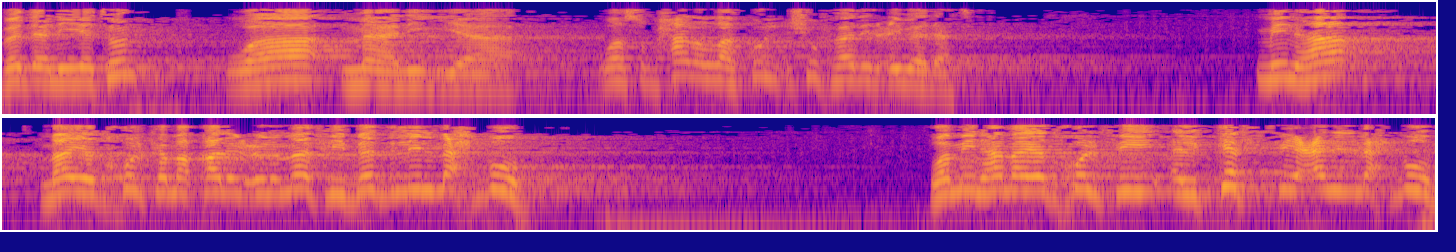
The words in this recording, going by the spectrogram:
بدنية ومالية. وسبحان الله كل شوف هذه العبادات. منها ما يدخل كما قال العلماء في بذل المحبوب. ومنها ما يدخل في الكف عن المحبوب.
